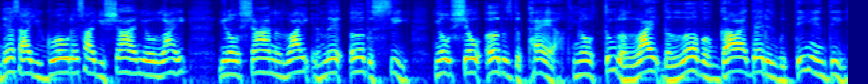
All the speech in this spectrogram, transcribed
That's how you grow. That's how you shine your light. You know, shine the light and let others see. You know, show others the path. You know, through the light, the love of God that is within thee.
